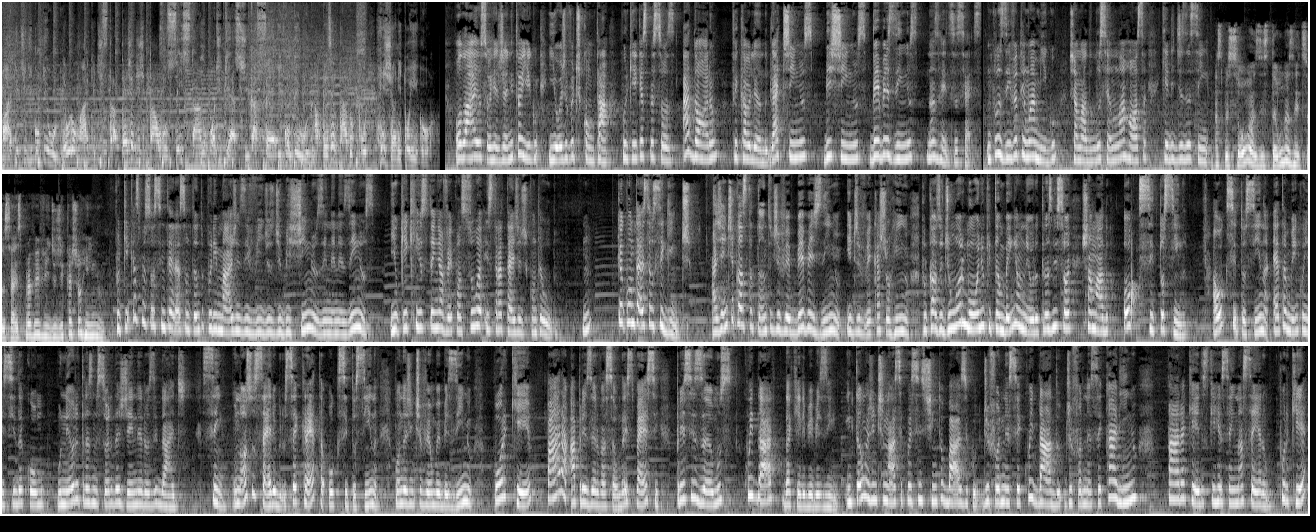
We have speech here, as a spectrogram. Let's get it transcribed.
marketing de conteúdo, neuromarketing, estratégia digital. Você está no podcast Café e Conteúdo, apresentado por Rejane Toigo. Olá, eu sou Rejane Toigo e hoje eu vou te contar por que, que as pessoas adoram ficar olhando gatinhos, bichinhos, bebezinhos nas redes sociais. Inclusive, eu tenho um amigo chamado Luciano La Roça que ele diz assim: As pessoas estão nas redes sociais para ver vídeos de cachorrinho. Por que, que as pessoas se interessam tanto por imagens e vídeos de bichinhos e nenezinhos? E o que, que isso tem a ver com a sua estratégia de conteúdo? Hum? O que acontece é o seguinte: a gente gosta tanto de ver bebezinho e de ver cachorrinho por causa de um hormônio que também é um neurotransmissor chamado oxitocina. A oxitocina é também conhecida como o neurotransmissor da generosidade. Sim, o nosso cérebro secreta oxitocina quando a gente vê um bebezinho, porque para a preservação da espécie precisamos cuidar daquele bebezinho. Então a gente nasce com esse instinto básico de fornecer cuidado, de fornecer carinho para aqueles que recém nasceram. Por quê?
